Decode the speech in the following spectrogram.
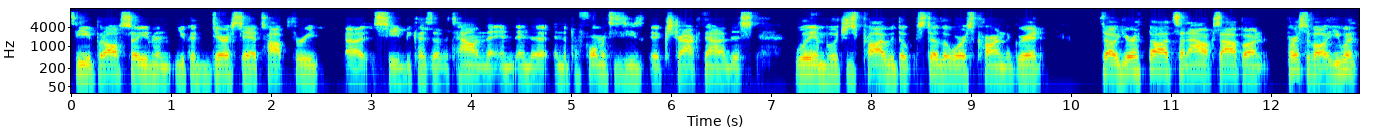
seat, but also even you could dare say a top three uh, seed because of the talent the and the performances he's extracting out of this William, which is probably the, still the worst car in the grid. So your thoughts on Alex Albon? First of all, he went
